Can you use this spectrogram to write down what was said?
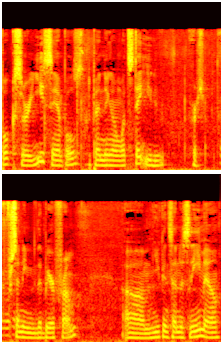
books, or yeast samples, depending on what state you are sending the beer from, um, you can send us an email,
